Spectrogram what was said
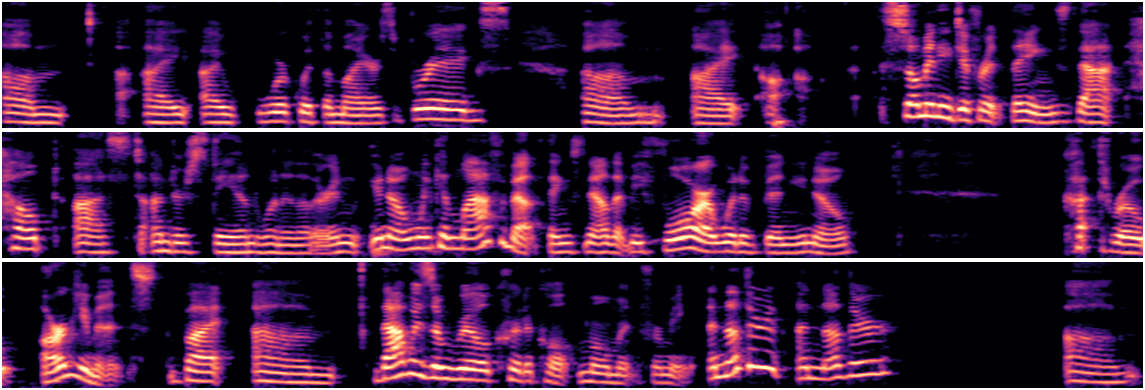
Um, I, I work with the Myers Briggs. Um, I, uh, so many different things that helped us to understand one another. And, you know, we can laugh about things now that before would have been, you know, cutthroat arguments. But um, that was a real critical moment for me. Another another um,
